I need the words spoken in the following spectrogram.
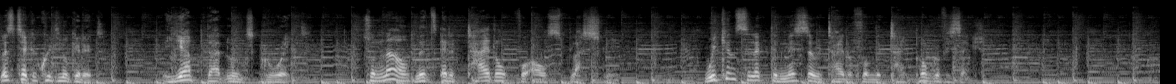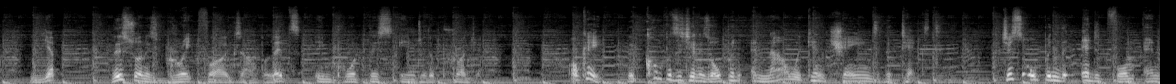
Let's take a quick look at it. Yep, that looks great. So now let's add a title for our splash screen. We can select the necessary title from the typography section. Yep, this one is great for our example. Let's import this into the project. Okay, the composition is open and now we can change the text. Just open the edit form and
